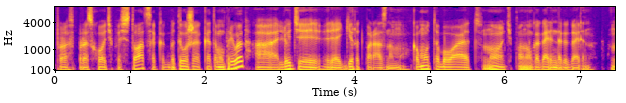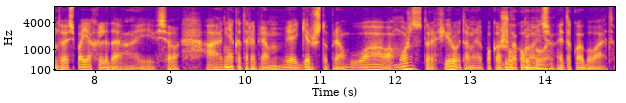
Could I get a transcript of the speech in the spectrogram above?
происходят типа ситуации, как бы ты уже к этому привык, а люди реагируют по-разному. Кому-то бывает, ну, типа, ну, Гагарин да Гагарин. Ну, то есть поехали, да, и все. А некоторые прям реагируют, что прям, вау, а можно сфотографировать, там, или покажу кому-нибудь. И такое бывает.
